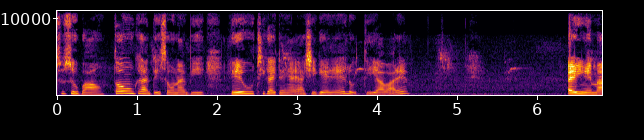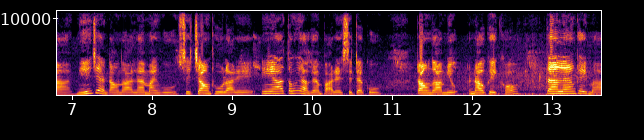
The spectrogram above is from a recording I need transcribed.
စုစုပေါင်း3ဦးခန့်တေဆုံးနိုင်ပြီး4ဦးထိခိုက်ဒဏ်ရာရရှိခဲ့တယ်လို့သိရပါဗျ။အဲဒီနေ့မှာမြင်းကြံတောင်သာလမ်းပိုင်းကိုစစ်ကြောင်းထိုးလာတဲ့အင်အား300ခန့်ပါတဲ့စစ်တပ်ကိုတောင်သာမြို့အနောက်ဂိတ်ခေါ်တန်လန်းဂိတ်မှာ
